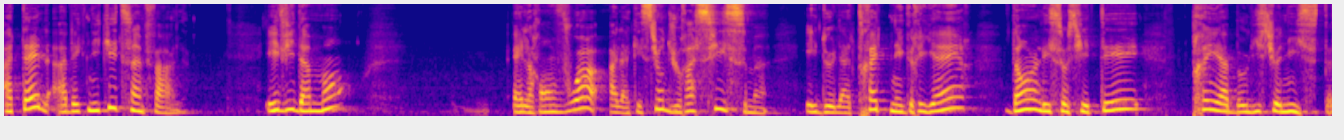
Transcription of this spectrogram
a-t-elle avec Niki de Saint-Phal Évidemment, elle renvoie à la question du racisme et de la traite négrière dans les sociétés pré-abolitionnistes.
